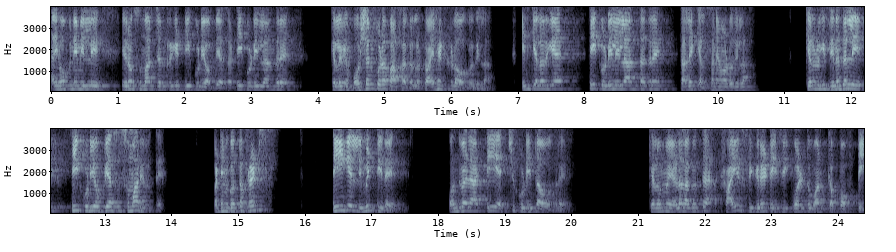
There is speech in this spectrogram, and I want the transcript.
ಐ ಹೋಪ್ ನಿಮ್ ಇಲ್ಲಿ ಇರೋ ಸುಮಾರು ಜನರಿಗೆ ಟೀ ಕುಡಿಯೋ ಅಭ್ಯಾಸ. ಟೀ ಕುಡಿಲ್ಲ ಅಂದ್ರೆ ಕೆಲವರಿಗೆ ಮೋಷನ್ ಕೂಡ ಪಾಸ್ ಆಗಲ್ಲ ಟಾಯ್ಲೆಟ್ ಕೂಡ ಹೋಗೋದಿಲ್ಲ. ಇನ್ ಕೆಲವರಿಗೆ ಟೀ ಕುಡಿಲಿಲ್ಲ ಅಂತಂದ್ರೆ ತಲೆ ಕೆಲಸನೇ ಮಾಡೋದಿಲ್ಲ. ಕೆಲವರಿಗೆ ದಿನದಲ್ಲಿ ಟೀ ಕುಡಿಯೋ ಅಭ್ಯಾಸ ಸುಮಾರು ಇರುತ್ತೆ. ಬಟ್ ನಿಮ್ಗೆ ಗೊತ್ತಾ ಫ್ರೆಂಡ್ಸ್ ಟೀಗೆ ಲಿಮಿಟ್ ಇದೆ. ಒಂದ್ ವೇಳೆ ಆ ಟೀ ಹೆಚ್ಚು ಕುಡಿತಾ ಹೋದ್ರೆ ಕೆಲವೊಮ್ಮೆ ಹೇಳಲಾಗುತ್ತೆ five cigarette is equal to one cup of tea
